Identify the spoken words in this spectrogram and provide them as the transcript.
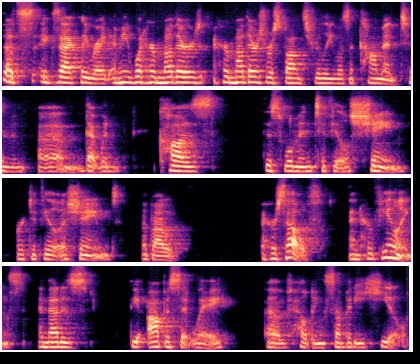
That's exactly right. I mean, what her mother's her mother's response really was a comment to um, that would cause this woman to feel shame or to feel ashamed about herself and her feelings. And that is the opposite way of helping somebody heal.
